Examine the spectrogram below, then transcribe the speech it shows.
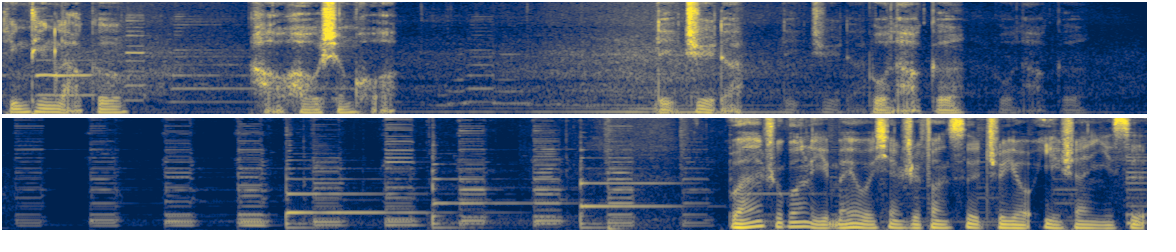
听听老歌，好好生活。理智的，理智的不老歌，不老歌。晚安，曙光里没有现实放肆，只有一山一寺。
